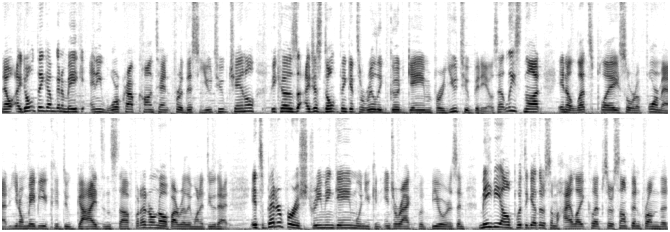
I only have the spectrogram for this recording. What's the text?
Now, I don't think I'm to make any Warcraft content for this YouTube channel, because I just don't think think it's a really good game for YouTube videos, at least not in a Let's Play sort of format. You know, maybe you could do guides and stuff, but I don't know if I really want to do that. It's better for a streaming game when you can interact with viewers, and maybe I'll put together some highlight clips or something from the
